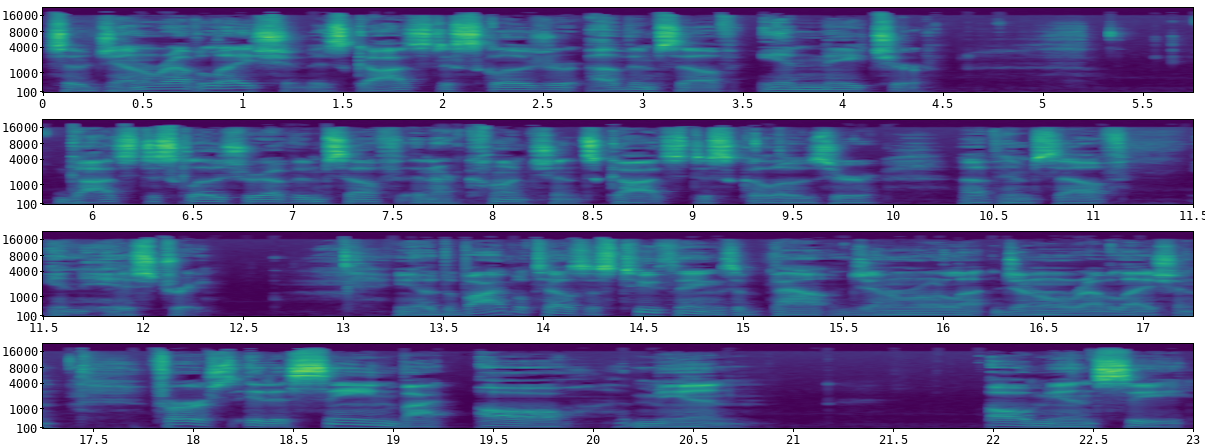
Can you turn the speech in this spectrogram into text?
So, general revelation is God's disclosure of Himself in nature God's disclosure of himself in our conscience, God's disclosure of himself in history. You know, the Bible tells us two things about general general revelation. First, it is seen by all men. All men see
